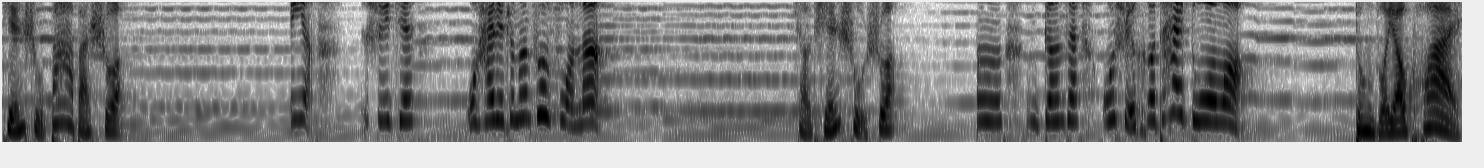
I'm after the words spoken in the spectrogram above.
田鼠爸爸说：“哎呀，睡前我还得上趟厕所呢。”小田鼠说。嗯，刚才我水喝太多了，动作要快。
